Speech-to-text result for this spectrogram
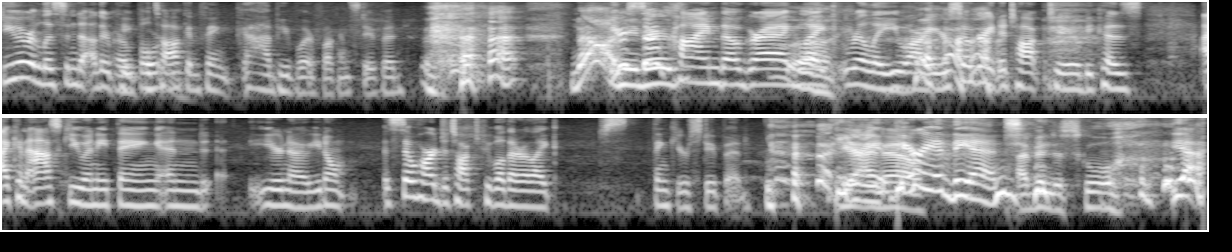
Do you ever listen to other people talk and think, God, people are fucking stupid? no, I You're mean, so kind though, Greg. Ugh. Like really, you are. You're so great to talk to because I can ask you anything, and you know, you don't. It's so hard to talk to people that are like, just think you're stupid. Period. yeah, Period. The end. I've been to school. yeah,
